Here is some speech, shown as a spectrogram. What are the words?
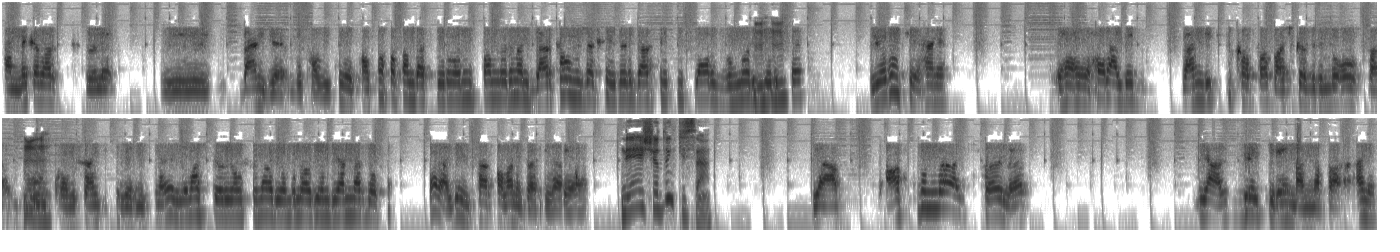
hani ne kadar böyle e, bence bu tabii ki ve saçma sapan dertleri olan insanların hani dert olmayacak şeyleri dert etmişler. Bunları görüp de diyorum ki hani yani herhalde bendeki şu kafa başka birinde olsa bu konuşan kişilerin içine ne bileyim aşk arıyorum şunu arıyorum bunu arıyorum diyenler de olsa herhalde intihar falan ederdiler ya. Ne yaşadın ki sen? Ya aslında şöyle ya direkt gireyim ben lafa. Hani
